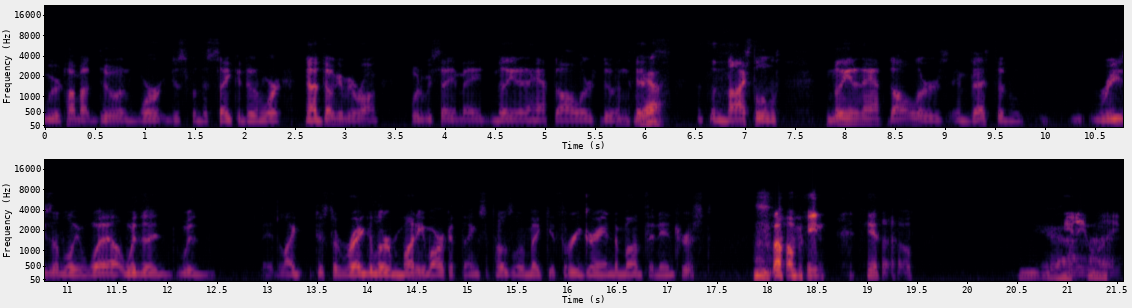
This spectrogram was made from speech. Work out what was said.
we were talking about doing work just for the sake of doing work. Now, don't get me wrong. What did we say he made? Million and a half dollars doing this? Yeah. That's a nice little million and a half dollars invested reasonably well with a with like just a regular money market thing supposedly would make you three grand a month in interest. Hmm. So I mean, you know. Yeah. Anyway,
